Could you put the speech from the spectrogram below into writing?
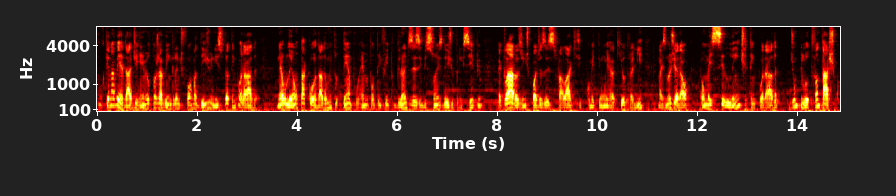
porque na verdade Hamilton já vem em grande forma desde o início da temporada. Né, o Leão está acordado há muito tempo, o Hamilton tem feito grandes exibições desde o princípio. É claro, a gente pode às vezes falar que cometeu um erro aqui, outro ali, mas no geral é uma excelente temporada de um piloto fantástico.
